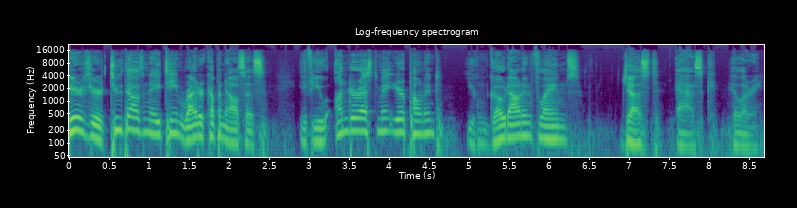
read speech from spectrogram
Here's your 2018 Ryder Cup analysis. If you underestimate your opponent, you can go down in flames. Just ask Hillary.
